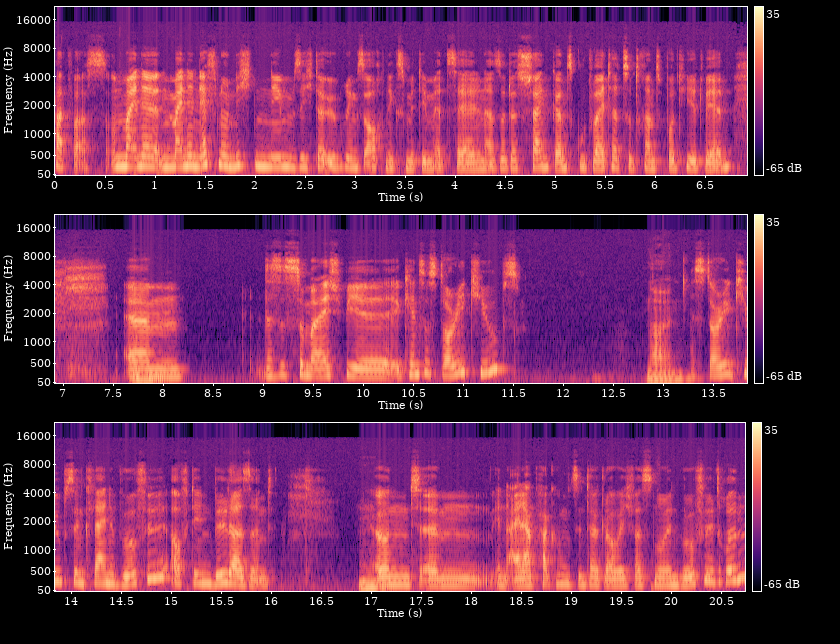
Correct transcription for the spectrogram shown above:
hat was. Und meine, meine Neffen und Nichten nehmen sich da übrigens auch nichts mit dem Erzählen. Also das scheint ganz gut weiter zu transportiert werden. Mhm. Ähm, das ist zum Beispiel, kennst du Story Cubes? Nein. Story Cubes sind kleine Würfel, auf denen Bilder sind. Mhm. Und ähm, in einer Packung sind da, glaube ich, was neun Würfel drin.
